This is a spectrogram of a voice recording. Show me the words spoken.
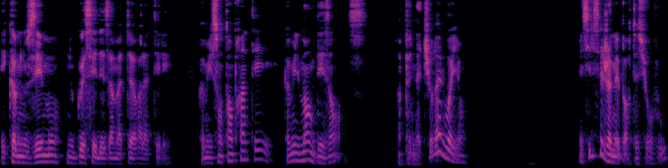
Et comme nous aimons nous gosser des amateurs à la télé, comme ils sont empruntés, comme ils manquent d'aisance. Un peu de naturel, voyons. Mais s'il s'est jamais porté sur vous,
